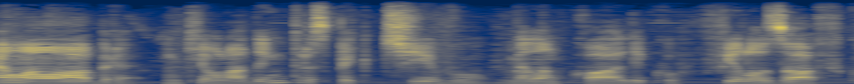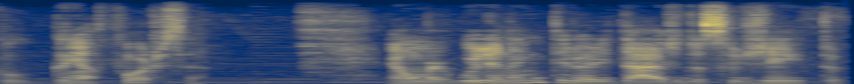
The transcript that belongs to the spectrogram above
É uma obra em que o lado introspectivo, melancólico, filosófico ganha força. É um mergulho na interioridade do sujeito,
